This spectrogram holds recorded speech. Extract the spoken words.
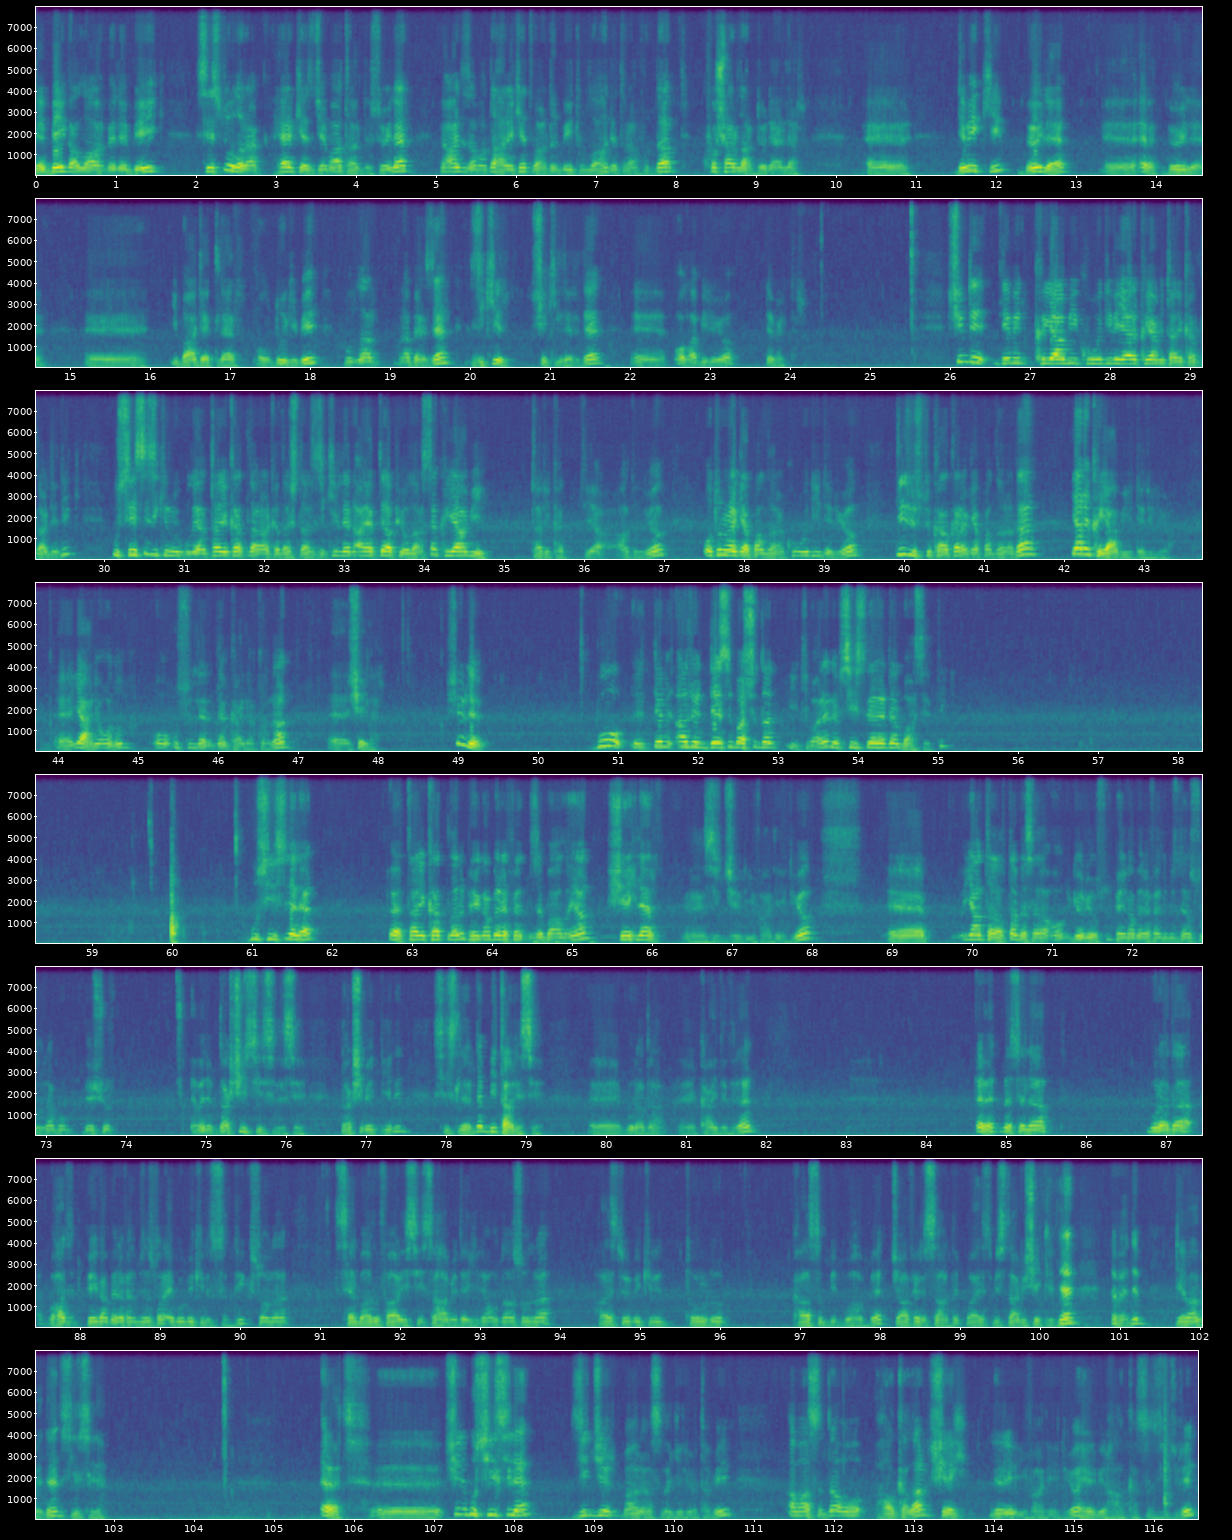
Lebbeyk Allahümme lebbeyk sesli olarak herkes cemaat halinde söyler ve aynı zamanda hareket vardır. Beytullah'ın etrafında koşarlar, dönerler. E, demek ki böyle e, evet böyle e, ibadetler olduğu gibi bunlara benzer zikir şekilleri de e, olabiliyor demektir. Şimdi demin kıyami, kudi ve yarı kıyami tarikatlar dedik. Bu sessiz zikir uygulayan tarikatlar arkadaşlar zikirlerini ayakta yapıyorlarsa kıyami tarikat diye adılıyor. Oturarak yapanlara kudi deniyor. Dizüstü kalkarak yapanlara da yarı kıyami deniliyor. Ee, yani onun o usullerinden kaynaklanan e, şeyler. Şimdi bu e, demin, az önce dersin başından itibaren hep silsilelerden bahsettik. Bu silsileler evet tarikatları Peygamber Efendimiz'e bağlayan şeyhler e, zincirini ifade ediyor. E, yan tarafta mesela onu görüyorsun. Peygamber Efendimiz'den sonra bu meşhur efendim Nakşi silsilesi Nakşibendiye'nin silsilelerinden bir tanesi e, burada e, kaydedilen. Evet mesela burada Hazreti Peygamber Efendimiz'den sonra Ebu Bekir Sıddık, sonra Selman-ı Farisi sahabede yine. Ondan sonra Hazreti Ebu Bekir'in torunu Kasım bin Muhammed, Cafer-i Sadık, Bayez Bistami şeklinde efendim devam eden silsile. Evet. E, şimdi bu silsile zincir manasına geliyor tabi. Ama aslında o halkalar şeyhleri ifade ediyor. Her bir halkası zincirin.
